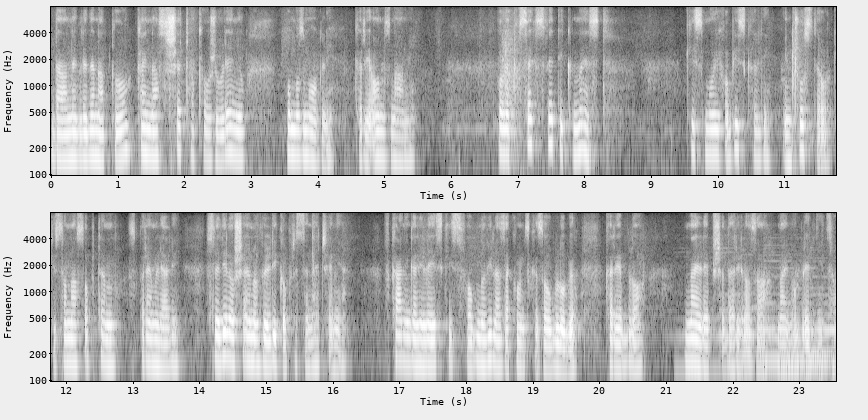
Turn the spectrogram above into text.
da ne glede na to, kaj nas še čaka v življenju, bomo zmogli, ker je on z nami. Poleg vseh svetih mest, ki smo jih obiskali, in čustev, ki so nas ob tem spremljali, sledilo še eno veliko presenečenje. V Kani Galilejski smo obnovili zakonske zaobljube, kar je bilo najlepše darilo za najno obletnico.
